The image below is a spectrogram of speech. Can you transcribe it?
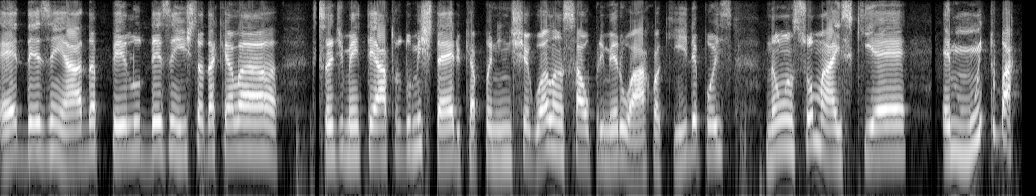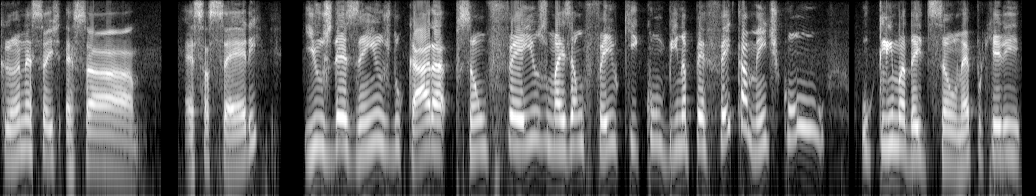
é desenhada pelo desenhista daquela Sandman Teatro do Mistério, que a Panini chegou a lançar o primeiro arco aqui e depois não lançou mais, que é, é muito bacana essa, essa, essa série. E os desenhos do cara são feios, mas é um feio que combina perfeitamente com o, clima da edição, né? Porque ele,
